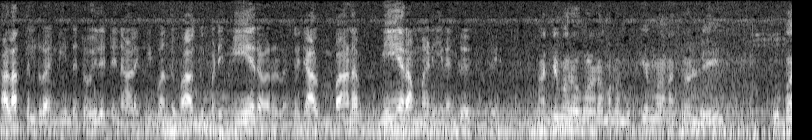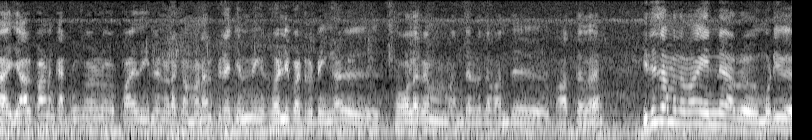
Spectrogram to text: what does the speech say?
களத்தில் இறங்கி இந்த டொய்லெட்டை நாளைக்கு வந்து பார்க்கும்படி மேயர் அவர்கள் எங்கள் யாழ்ப்பாண மேயர் அம்மானியிடம் கேட்கின்றேன். மற்றும் முக்கியமான கேள்வி. இப்போ யாழ்ப்பாணம் கற்பக பகுதியில் நடக்க மணல் பிரச்சனை நீங்கள் கேள்விப்பட்டிருப்பீங்க சோழரும் அந்த இடத்த வந்து பார்த்தவர். இது சம்பந்தமாக என்ன ஒரு முடிவு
